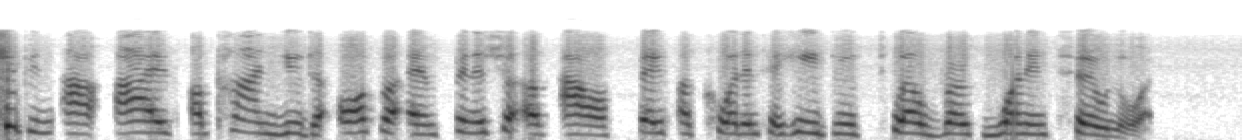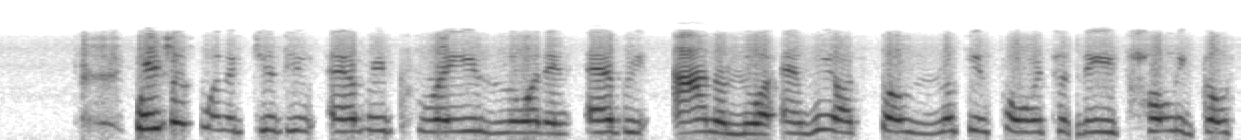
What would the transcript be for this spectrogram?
Keeping our eyes upon you, the author and finisher of our faith, according to Hebrews 12, verse 1 and 2, Lord. We just want to give you every praise, Lord, and every honor, Lord. And we are so looking forward to these Holy Ghost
